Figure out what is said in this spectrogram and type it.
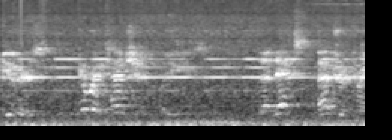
computers. Your attention, please. The next metro.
